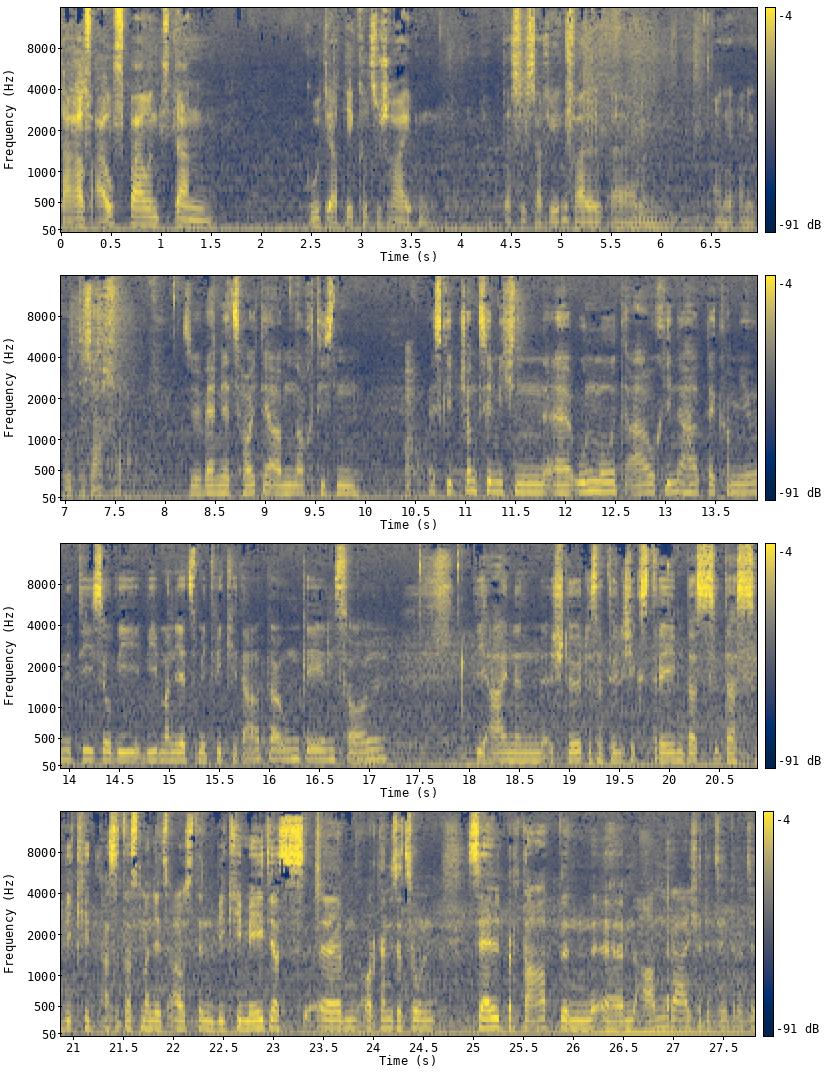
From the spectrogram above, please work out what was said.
Darauf aufbauend dann gute Artikel zu schreiben, das ist auf jeden Fall ähm, eine, eine gute Sache. Also wir werden jetzt heute Abend noch diesen, es gibt schon ziemlichen äh, Unmut auch innerhalb der Community, so wie, wie man jetzt mit Wikidata umgehen soll. Die einen stört es natürlich extrem, dass, dass, Wiki, also dass man jetzt aus den Wikimedias ähm, selber Daten ähm, anreichert etc. etc.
